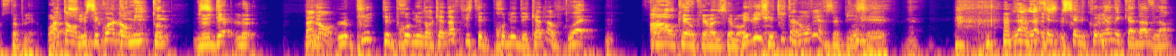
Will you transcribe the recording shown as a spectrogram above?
s'il te plaît. Voilà, Attends, mais c'est quoi l'ordre Tommy, Tommy, le, le. Bah non, le plus t'es le premier dans le cadavre, plus t'es le premier des cadavres. Ouais. Ah, ok, ok, vas-y, c'est bon. Mais lui, il fait tout à l'envers, Zuppy. C'est. Là, là c'est le- c'est le combien des cadavres là?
